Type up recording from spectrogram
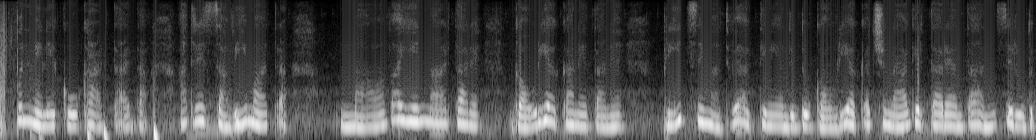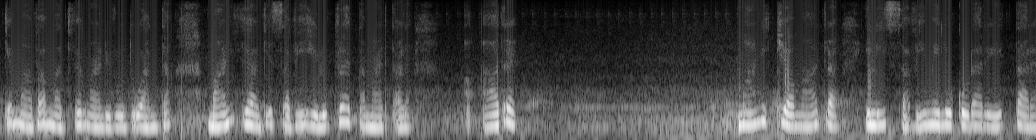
ಅಪ್ಪನ ಮೇಲೆ ಕೋಕ ಆಡ್ತಾ ಇದ್ದ. ಆದರೆ ಸವಿ ಮಾತ್ರ, ಮಾವ ಏನು ಮಾಡ್ತಾರೆ? ಗೌರಿ ಅಕ್ಕನೇ ತಾನೇ. ಪ್ರೀತಿಸಿ ಮದುವೆ ಆಗ್ತೀನಿ ಅಂದಿದ್ದು ಗೌರಿ ಅಕ್ಕ ಚೆನ್ನಾಗಿರ್ತಾರೆ ಅಂತ ಅನಿಸಿರೋದಕ್ಕೆ ಮಾವ ಮದುವೆ ಮಾಡಿರೋದು ಅಂತ ಮಾಣಿಕ್ಯಾಗೆ ಸವಿ ಹೇಳು ಪ್ರಯತ್ನ ಮಾಡ್ತಾಳೆ. ಆದರೆ ಮಾಣಿಕ್ಯ ಮಾತ್ರ ಇಲ್ಲಿ ಸವಿ ಮೇಲೂ ಕೂಡ ರೇಗ್ತಾರೆ.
